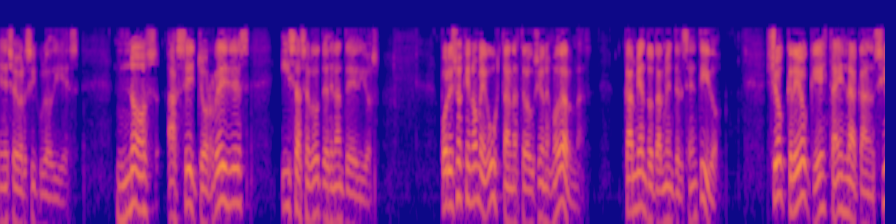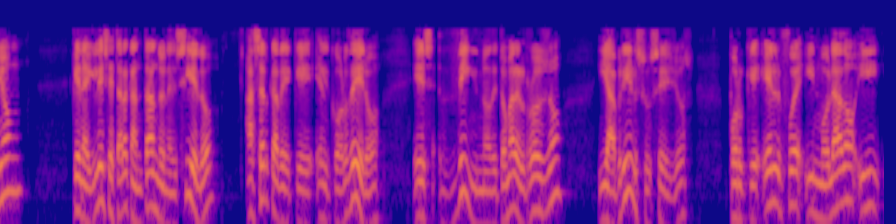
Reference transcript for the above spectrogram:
en ese versículo 10. Nos has hecho reyes y sacerdotes delante de Dios. Por eso es que no me gustan las traducciones modernas. Cambian totalmente el sentido. Yo creo que esta es la canción que la iglesia estará cantando en el cielo acerca de que el Cordero es digno de tomar el rollo y abrir sus sellos porque Él fue inmolado y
